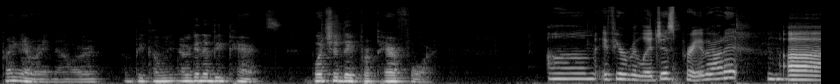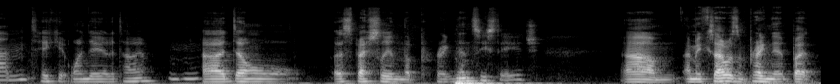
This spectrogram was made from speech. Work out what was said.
pregnant right now or are becoming are gonna be parents. What should they prepare for? um, if you're religious, pray about it. Um, Take it one day at a time. mhm. Uh, don't, especially in the pregnancy stage. Um, I mean, because I wasn't pregnant, but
